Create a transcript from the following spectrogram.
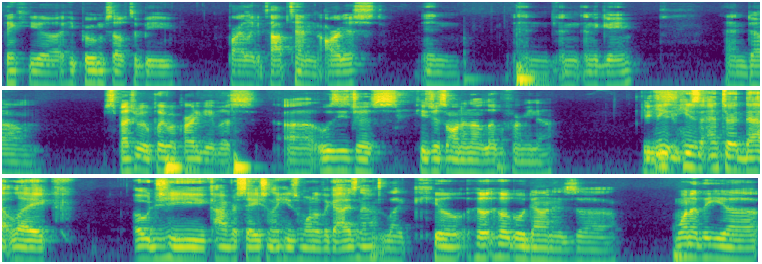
I think he uh, he proved himself to be probably like a top ten artist in in in, in the game, and um, especially with Playboi Carti gave us, uh, Uzi's just he's just on another level for me now. He, he's entered that like OG conversation. Like he's one of the guys now. Like he'll he'll he'll go down as uh, one of the uh,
